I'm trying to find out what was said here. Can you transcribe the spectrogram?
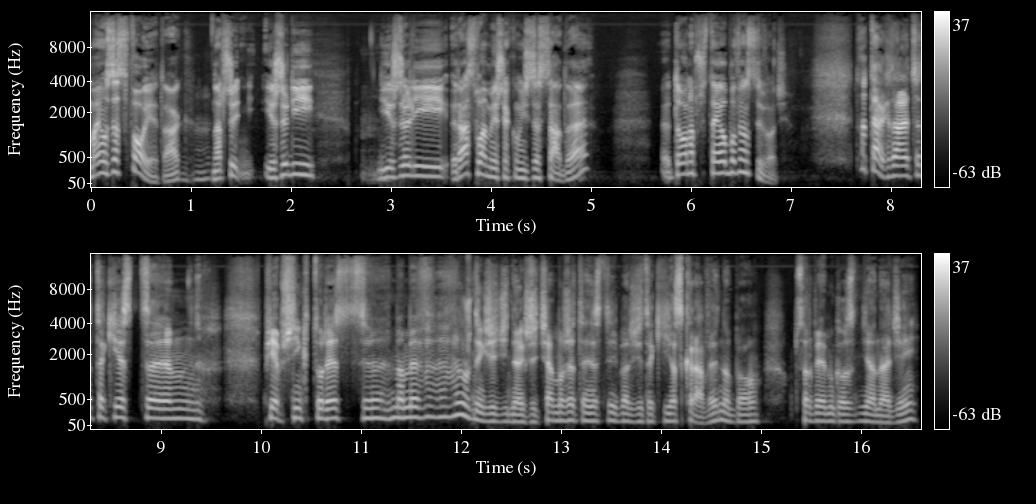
mają za swoje, tak? Znaczy, jeżeli, jeżeli raz łamiesz jakąś zasadę, to ona przestaje obowiązywać. No tak, no ale to taki jest um, pieprznik, który jest, y, mamy w, w różnych dziedzinach życia. Może ten jest najbardziej taki jaskrawy, no bo obserwujemy go z dnia na dzień,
